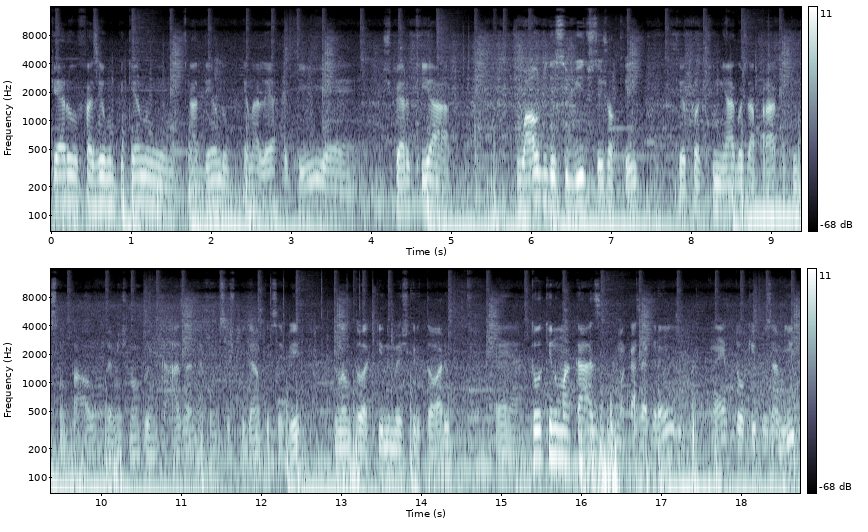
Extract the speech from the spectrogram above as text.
quero fazer um pequeno adendo, um pequeno alerta aqui. É, espero que a, o áudio desse vídeo esteja ok. Eu estou aqui em Águas da Prata, aqui em São Paulo. Obviamente não estou em casa, né? Como vocês puderam perceber. Não estou aqui no meu escritório. Estou é, aqui numa casa, uma casa grande, né? Estou aqui com os amigos.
